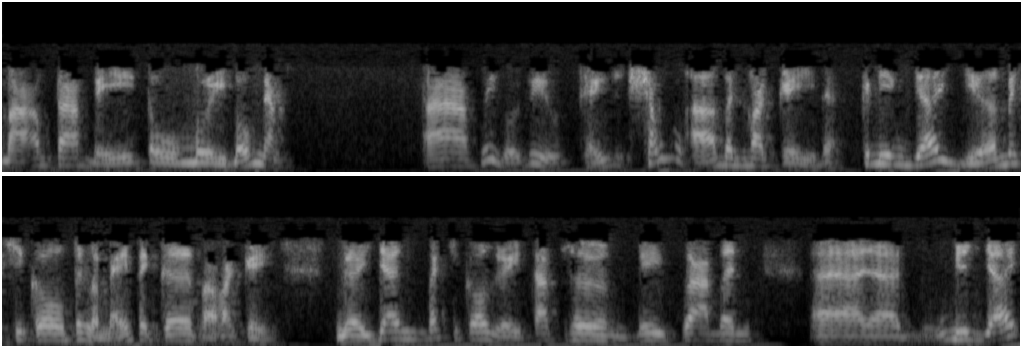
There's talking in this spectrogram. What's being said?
mà ông ta bị tù 14 năm à, ví dụ ví dụ thể sống ở bên Hoa Kỳ đó cái biên giới giữa Mexico tức là Mexico và Hoa Kỳ. Người dân Mexico người ta thường đi qua bên à, à, biên giới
